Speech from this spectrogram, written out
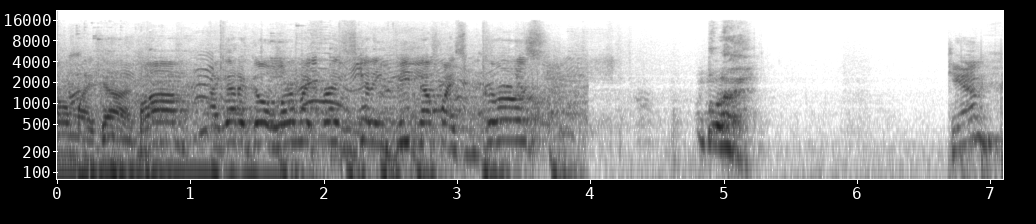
Oh my god. Mom, I gotta go. One of my friends is getting beaten up by some girls. Jim?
